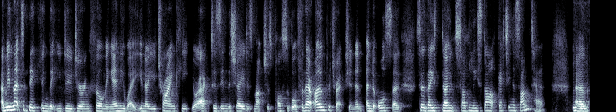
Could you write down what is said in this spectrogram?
I mean, that's a big thing that you do during filming anyway. You know, you try and keep your actors in the shade as much as possible for their own protection and, and also so they don't suddenly start getting a suntan. Mm-hmm. Um,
